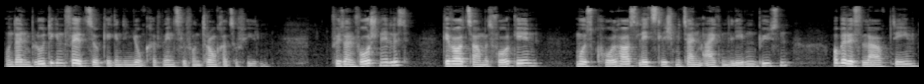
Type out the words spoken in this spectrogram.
und einen blutigen Feldzug gegen den Junker Wenzel von Tronka zu führen. Für sein vorschnelles, gewaltsames Vorgehen muss Kohlhaas letztlich mit seinem eigenen Leben büßen, aber es erlaubte ihm,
